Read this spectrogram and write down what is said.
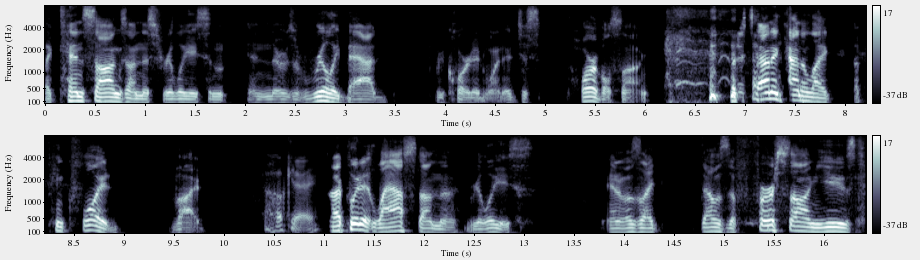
like 10 songs on this release and and there was a really bad recorded one. It just horrible song. But it sounded kind of like a pink floyd vibe okay, so i put it last on the release and it was like that was the first song used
